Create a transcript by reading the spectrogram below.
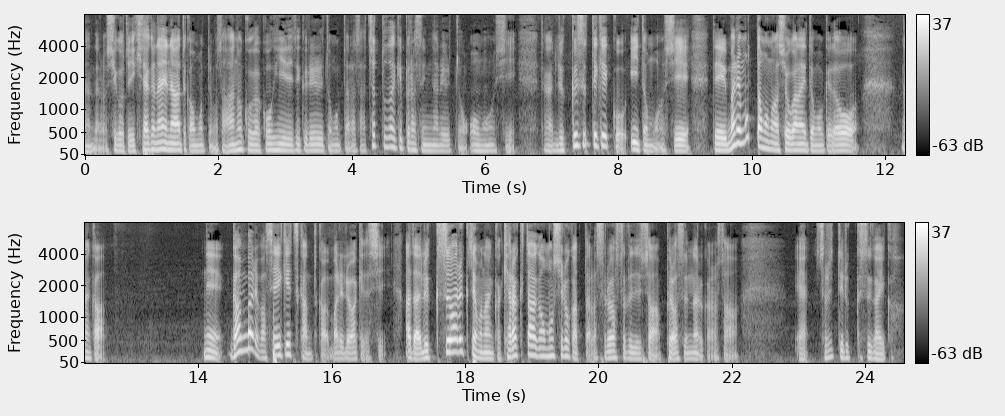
なんだろう、仕事行きたくないなとか思ってもさ、あの子がコーヒー入れてくれると思ったらさ、ちょっとだけプラスになれると思うし、だからルックスって結構いいと思うし、で、生まれ持ったものはしょうがないと思うけど、なんか、ね頑張れば清潔感とか生まれるわけだし、あとはルックス悪くてもなんかキャラクターが面白かったら、それはそれでさ、プラスになるからさ、え、それってルックスがいいか。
